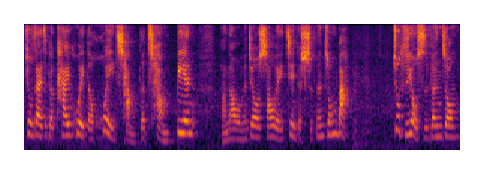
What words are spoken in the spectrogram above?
就在这个开会的会场的场边，好，那我们就稍微见个十分钟吧，就只有十分钟，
